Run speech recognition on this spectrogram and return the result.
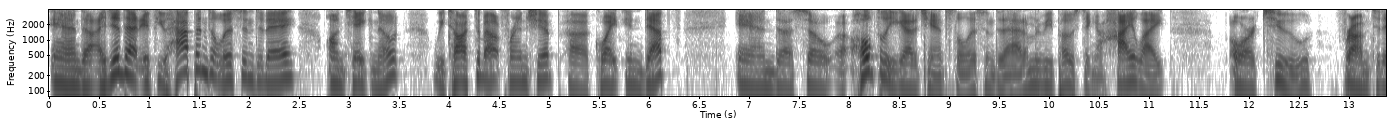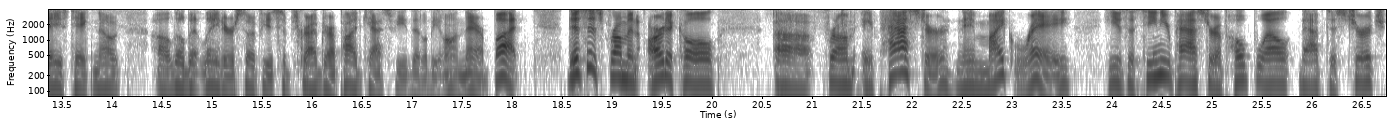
And uh, I did that. If you happen to listen today on Take Note, we talked about friendship uh, quite in depth. And uh, so uh, hopefully you got a chance to listen to that. I'm going to be posting a highlight or two from today's Take Note a little bit later. So if you subscribe to our podcast feed, that'll be on there. But this is from an article uh, from a pastor named Mike Ray. He's the senior pastor of Hopewell Baptist Church.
